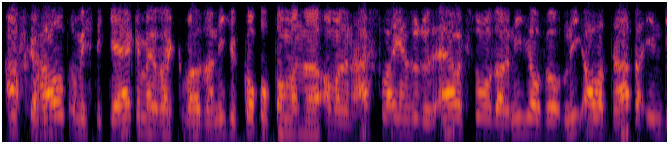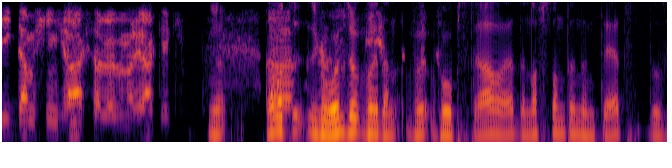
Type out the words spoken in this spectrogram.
afgehaald om eens te kijken, maar dat was dan niet gekoppeld om een, om een hartslag en zo. Dus eigenlijk stonden daar niet heel veel, niet alle data in die ik dan misschien graag zou hebben, maar ja, kijk. Ja. Ja, want gewoon zo voor, dan, voor, voor op Strava, hè, de afstand en de tijd. Dat is,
